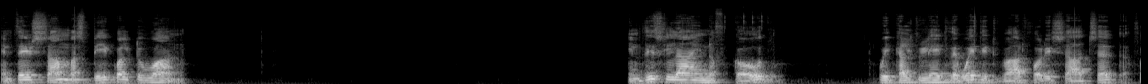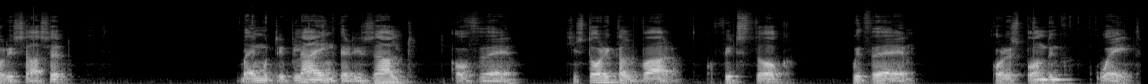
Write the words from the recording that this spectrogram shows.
and their sum must be equal to 1. In this line of code, we calculate the weighted VAR for each asset, for each asset by multiplying the result of the historical VAR of each stock with the corresponding weight.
